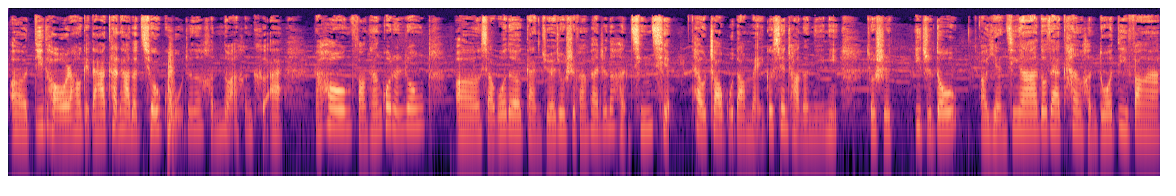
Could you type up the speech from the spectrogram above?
呃，低头，然后给大家看他的秋裤，真的很暖，很可爱。然后访谈过程中，呃，小波的感觉就是凡凡真的很亲切，他有照顾到每一个现场的妮妮，就是一直都呃眼睛啊都在看很多地方啊，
